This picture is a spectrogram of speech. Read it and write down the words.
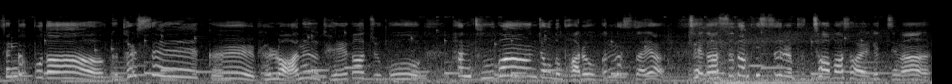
생각보다 그 탈색을 별로 안 해도 돼가지고, 한 두 번 정도 바르고 끝났어요. 제가 쓰던 피스를 붙여봐서 알겠지만,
